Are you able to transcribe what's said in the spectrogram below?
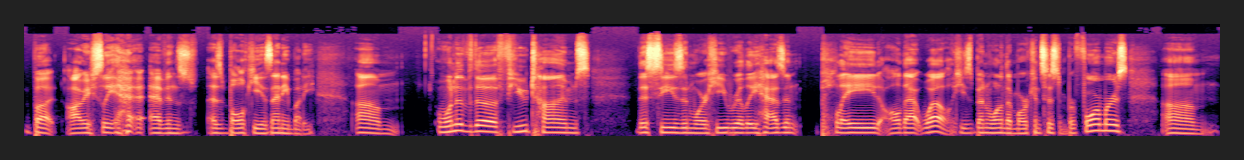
but obviously Evans as bulky as anybody. Um, one of the few times this season where he really hasn't played all that well. He's been one of the more consistent performers. Um,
